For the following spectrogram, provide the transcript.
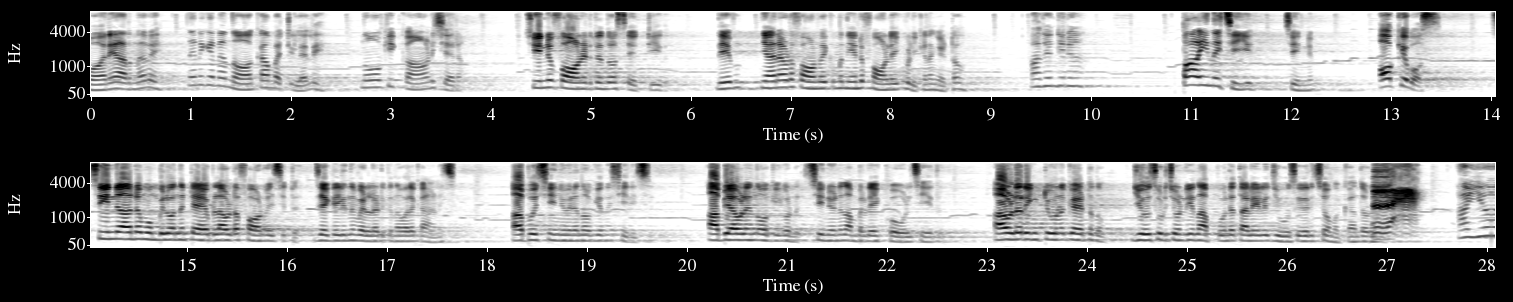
മോനെ അറിഞ്ഞവേ നിനക്ക് എന്നെ നോക്കാൻ പറ്റില്ലല്ലേ? നോക്കി കാണിച്ചു തരാം. ചിന്നു ഫോൺ എടുത്ത് എന്തോ സെറ്റ് ചെയ്തു. ദേവു ഞാൻ അവിടെ ഫോൺ വെക്കുമ്പോൾ നീ എന്റെ ഫോണിലേക്ക് വിളിക്കണം കേട്ടോ. അതെന്തിനാ? പറയുന്നേ ചെയ്യ് ചിന്നു. ഓക്കെ ബോസ് ചിന്നു അവന്റെ മുമ്പിൽ വന്ന് ടേബിൾ അവിടെ ഫോൺ വെച്ചിട്ട് ജഗലിൽ നിന്ന് വെള്ളം എടുക്കുന്ന പോലെ കാണിച്ചു. അപ്പോൾ ചിന്നുവിനെ നോക്കി ഒന്ന് ചിരിച്ചു. അബി അവളെ നോക്കിക്കൊണ്ട് ചിന്നുവിന്റെ നമ്പറിലേക്ക് കോൾ ചെയ്തു. അവളുടെ റിംഗ് ട്യൂണ് കേട്ടതും ജ്യൂസ് കുടിച്ചുകൊണ്ടിരുന്ന അപ്പുവിന്റെ തലയിൽ ജ്യൂസ് കയറി ചുമക്കാൻ തുടങ്ങി. അയ്യോ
